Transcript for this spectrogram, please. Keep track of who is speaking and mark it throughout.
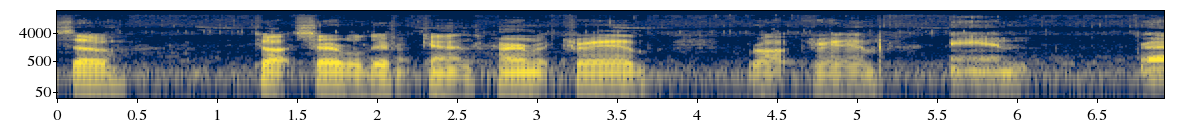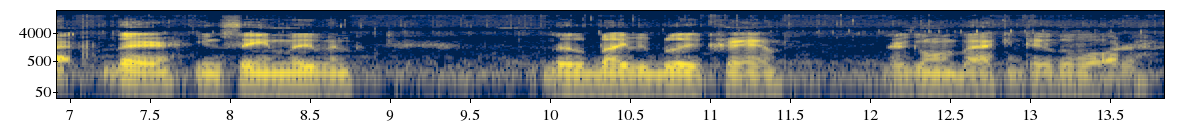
Speaker 1: So, caught several different kinds. Hermit crab, rock crab, and right there, you can see him moving. Little baby blue crab. They're going back into the water.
